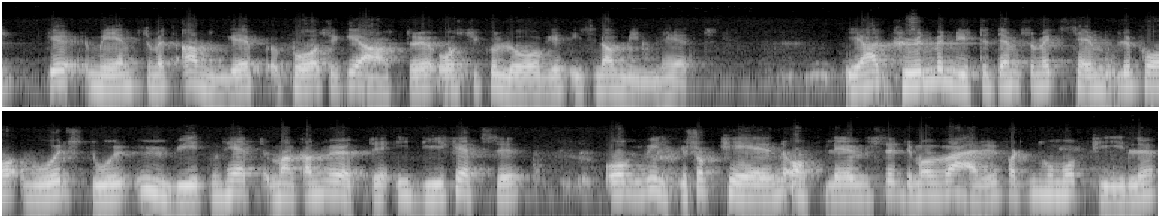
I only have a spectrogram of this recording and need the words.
ikke ment som et angrep på psykiatere og psykologer i sin alminnelighet. Jeg har kun benyttet dem som eksempler på hvor stor uvitenhet man kan møte i de kretser, og hvilke sjokkerende opplevelser det må være for den homofile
